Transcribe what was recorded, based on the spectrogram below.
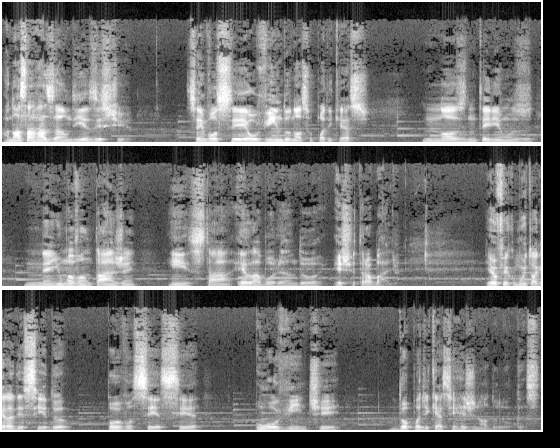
a nossa razão de existir. Sem você ouvindo o nosso podcast, nós não teríamos nenhuma vantagem em estar elaborando este trabalho. Eu fico muito agradecido por você ser um ouvinte do podcast Reginaldo Lucas.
